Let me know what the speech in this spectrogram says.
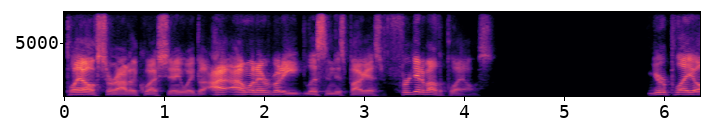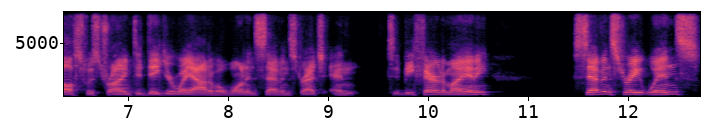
playoffs are out of the question anyway. But I, I want everybody listening to this podcast forget about the playoffs. Your playoffs was trying to dig your way out of a one and seven stretch, and to be fair to Miami, seven straight wins,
